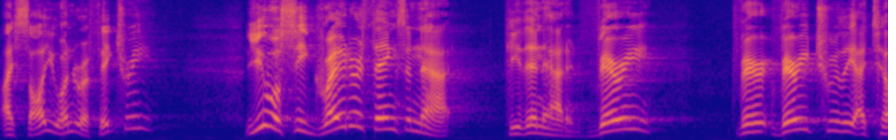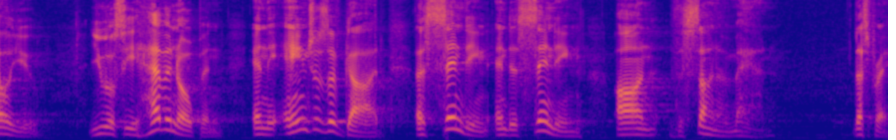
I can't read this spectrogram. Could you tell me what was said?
I saw you under a fig tree? You will see greater things than that. He then added, Very, very, very truly I tell you, you will see heaven open and the angels of God ascending and descending on the Son of Man. Let's pray.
